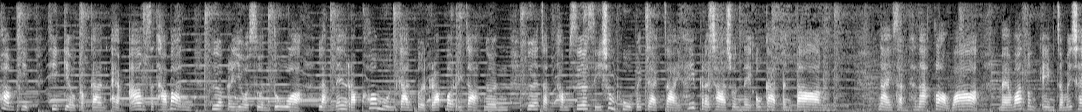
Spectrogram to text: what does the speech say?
ความผิดที่เกี่ยวกับการแอบอ้างสถาบัน เพื่อประโยชน์ส่วนตัว หลังได้รับข้อมูลการเปิดรับบริจาคเงิน เพื่อจัดทำเสื้อสีชมพูไปแจกจ่ายให้ประชาชนในโอกาสต่างๆ นายสันทนะกล่าวว่า แม้ว่าตนเองจะไม่ใช่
